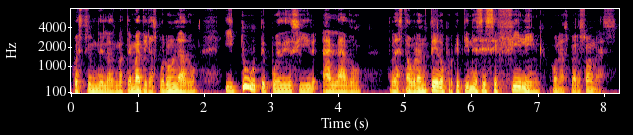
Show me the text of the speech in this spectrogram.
cuestión de las matemáticas por un lado y tú te puedes ir al lado restaurantero porque tienes ese feeling con las personas.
